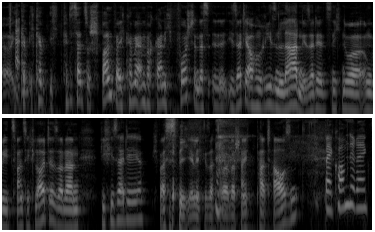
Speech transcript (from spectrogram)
Äh, ich, ich, ich finde es halt so spannend, weil ich kann mir einfach gar nicht vorstellen, dass äh, ihr seid ja auch ein Riesenladen. Ihr seid ja jetzt nicht nur irgendwie 20 Leute, sondern wie viel seid ihr? Ich weiß es nicht, ehrlich gesagt, aber wahrscheinlich ein paar tausend. Bei Comdirect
